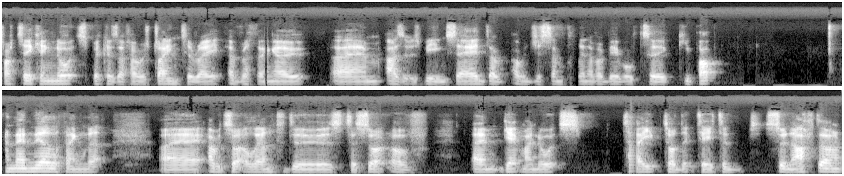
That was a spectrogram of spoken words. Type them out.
for taking notes because if I was trying to write everything out um, as it was being said, I, I, would just simply never be able to keep up. And then the other thing that uh, I would sort of learn to do is to sort of um, get my notes typed or dictated soon after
